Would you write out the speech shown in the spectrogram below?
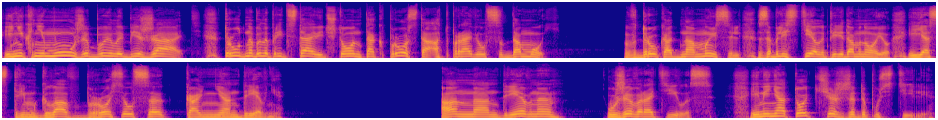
И не к нему же было бежать. Трудно было представить, что он так просто отправился домой. Вдруг одна мысль заблестела передо мною, и я стремглав бросился к Анне Андреевне. Анна Андреевна уже воротилась, и меня тотчас же допустили.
